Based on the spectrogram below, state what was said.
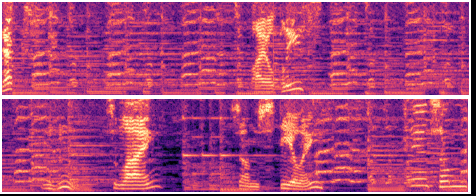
Next. File, please. Mm-hmm. Some lying, some stealing, and some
